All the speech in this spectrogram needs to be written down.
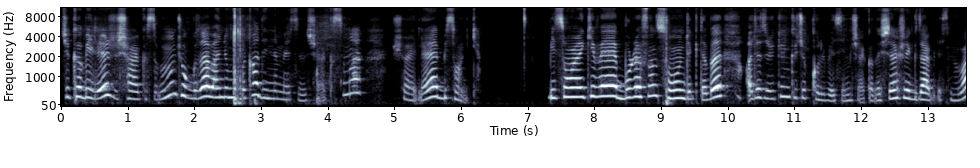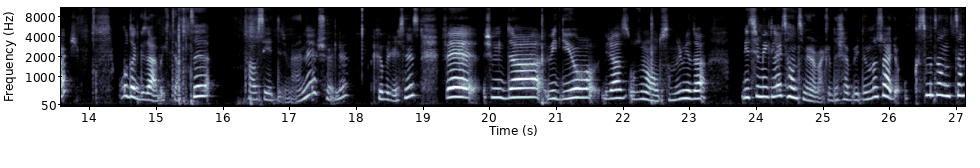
çıkabilir şarkısı bunun. Çok güzel. Bence mutlaka dinlemelisiniz şarkısını. Şöyle bir sonraki. Bir sonraki ve bu rafın sonuncu kitabı Atatürk'ün Küçük Kulübesi'ymiş arkadaşlar. Şöyle güzel bir resmi var. Bu da güzel bir kitaptı. Tavsiye ederim yani. Şöyle bakabilirsiniz. Ve şimdi daha video biraz uzun oldu sanırım ya da bitirmekleri tanıtmıyorum arkadaşlar videomda. Sadece o kısmı tanıttım.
